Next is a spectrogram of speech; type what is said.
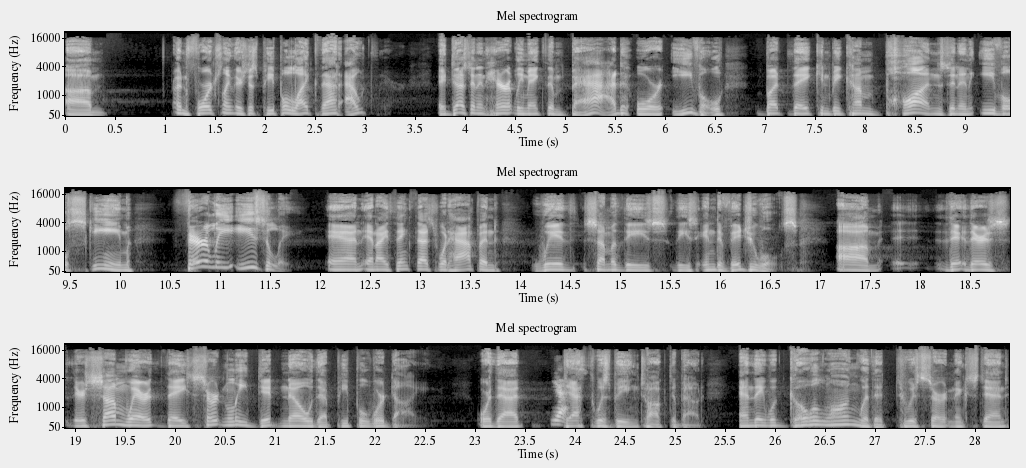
Um, unfortunately, there's just people like that out there. It doesn't inherently make them bad or evil, but they can become pawns in an evil scheme fairly easily. And and I think that's what happened with some of these these individuals. Um, there, there's there's somewhere they certainly did know that people were dying or that Yes. death was being talked about, and they would go along with it to a certain extent.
